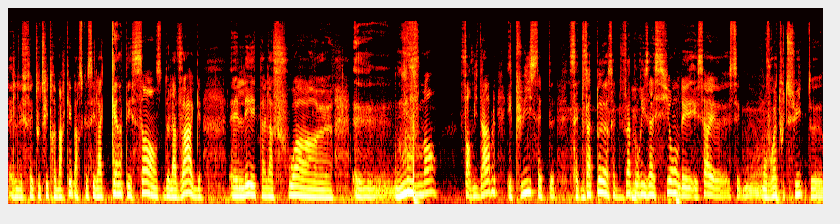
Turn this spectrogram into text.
elle le fait tout de suite remarquer parce que c'est la quintessence de la vague. Elle est à la fois euh, mouvement formidable et puis cette, cette vapeur, cette vaporisation des, et ça, euh, on voit tout de suite. euh,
